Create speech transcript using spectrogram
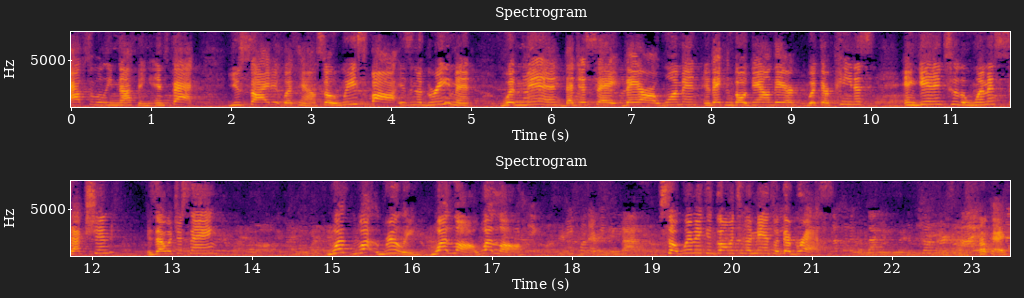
Absolutely nothing. In fact, you sided with him. So Wi Spa is an agreement with men that just say they are a woman and they can go down there with their penis and get into the women's section? Is that what you're saying? What, what, really? What law? What law? So women can go into the men's with their breasts? Okay.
